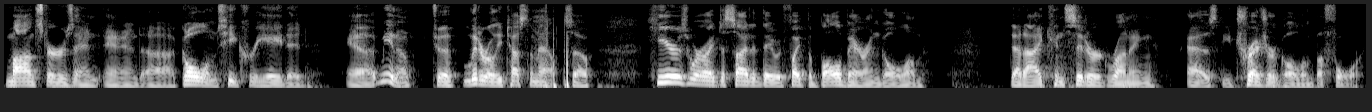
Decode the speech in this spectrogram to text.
monsters and and uh, golems he created, uh, you know, to literally test them out. So here's where I decided they would fight the ball bearing golem that I considered running as the treasure golem before.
